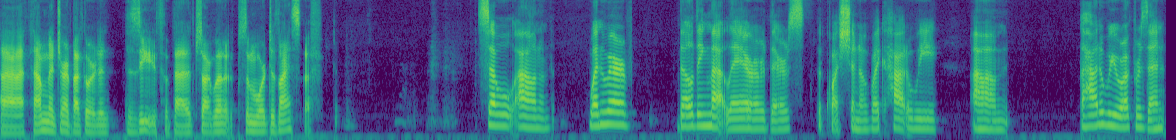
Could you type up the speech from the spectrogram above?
Uh, I'm going to turn it back over to Z to talk about some more design stuff. So um, when we're building that layer, there's the question of like, how do we, um, how do we represent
